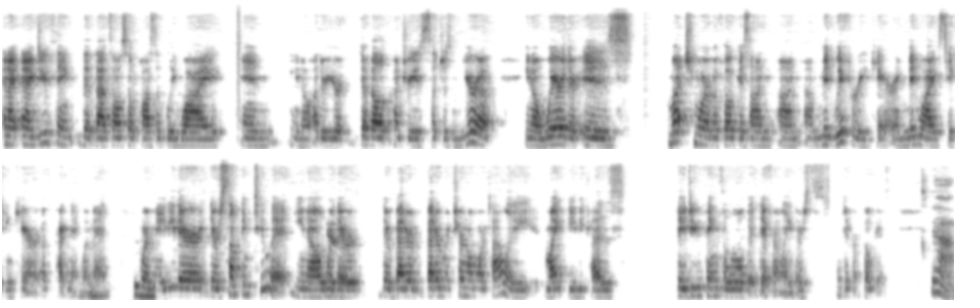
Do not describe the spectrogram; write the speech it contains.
and I, and I do think that that's also possibly why in you know other Europe, developed countries such as in Europe, you know where there is much more of a focus on on um, midwifery care and midwives taking care of pregnant women, mm-hmm. where maybe there there's something to it, you know, yeah. where they're they're better better maternal mortality it might be because they do things a little bit differently. There's a different focus. Yeah.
